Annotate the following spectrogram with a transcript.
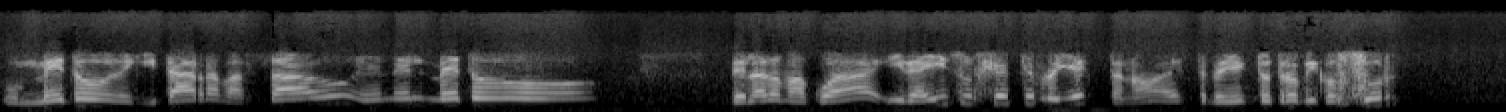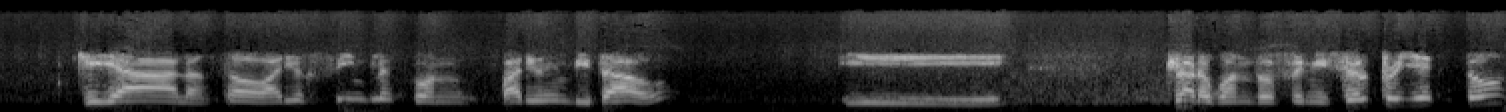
un método de guitarra basado en el método del Lalo Macuá, y de ahí surgió este proyecto, ¿no? Este proyecto Trópico Sur, que ya ha lanzado varios singles con varios invitados. Y claro, cuando se inició el proyecto,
